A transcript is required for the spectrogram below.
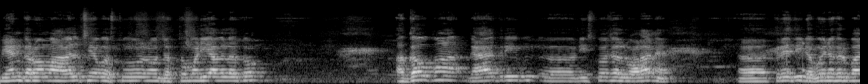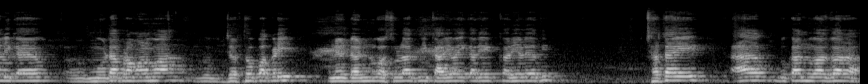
બેન કરવામાં આવેલ છે, વસ્તુઓનો જથ્થો મળી આવેલ હતો. અગાઉ પણ ગાયત્રી ડિસ્પોઝલવાળાને ત્રેથી ડભોઈ નગરપાલિકાએ મોટા પ્રમાણમાં જથ્થો પકડી અને દંડ વસૂલાતની કાર્યવાહી કરી, કરેલી હતી. છતાંય આ દુકાનદાર દ્વારા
